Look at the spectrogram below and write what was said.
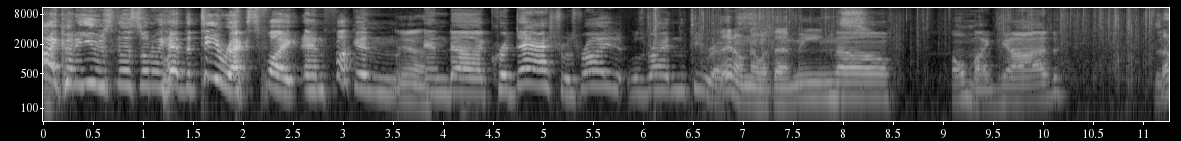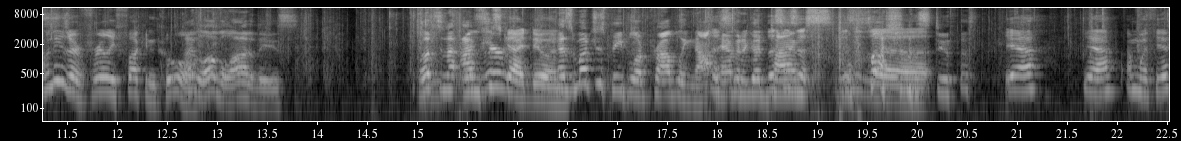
I could have used this when we had the T Rex fight, and fucking Yeah. and uh, Kradash was ride was riding the T Rex. they don't know what that means. No. Oh my god. Some of these are really fucking cool. I love a lot of these. Let's not. I'm What's sure. this guy doing? As much as people are probably not This- having a good this is time, this is watching a- us do this. Yeah, yeah, I'm with you.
